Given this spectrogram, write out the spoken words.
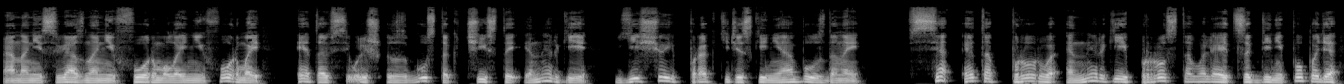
она не связана ни формулой, ни формой, это всего лишь сгусток чистой энергии, еще и практически необузданной. Вся эта прорва энергии просто валяется где ни попадя,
